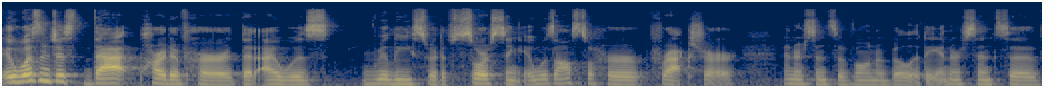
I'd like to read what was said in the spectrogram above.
it wasn't just that part of her that I was really sort of sourcing. It was also her fracture and her sense of vulnerability and her sense of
